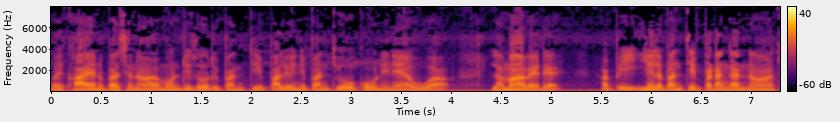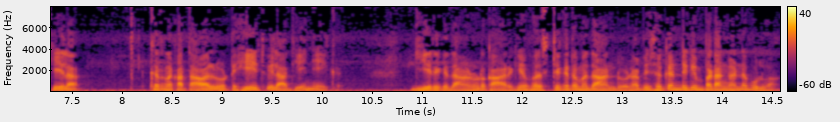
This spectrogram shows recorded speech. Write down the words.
ওই කායනුපසනාව මොන්ටිසෝරි පන්තියේ පළවෙනි පන්ති ඕක ඕනේ නෑ ඌවා ළමා වැඩ අපි ඉහළ පන්තියෙන් පටන් ගන්නවා කියලා කරන කතාවල් වලට හේතු වෙලා තියෙන්නේ ඒක. ගියර් එක දානකොට කාර් එකේ ෆස්ට් එකටම දාන්න ඕනේ. අපි සෙකන්ඩ් එකෙන් පටන් ගන්න පුළුවන්.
